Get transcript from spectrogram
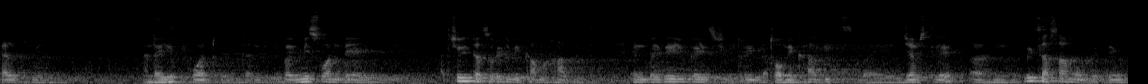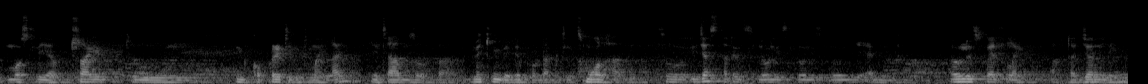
helped me and i look forward to it. And if i miss one day actually it has already become a habit. And by the way, you guys should read Atomic Habits by James Clear. And these are some of the things mostly I've tried to incorporate into my life in terms of uh, making the day productive. Small habits. So it just started slowly, slowly, slowly, and I always felt like after journaling,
